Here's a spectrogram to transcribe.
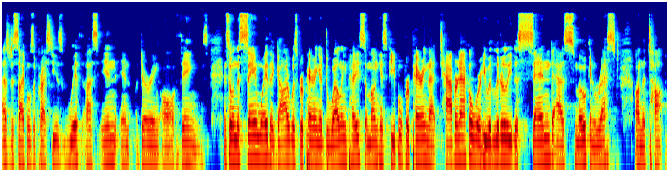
as disciples of Christ. He is with us in and during all things. And so, in the same way that God was preparing a dwelling place among His people, preparing that tabernacle where He would literally descend as smoke and rest on the top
